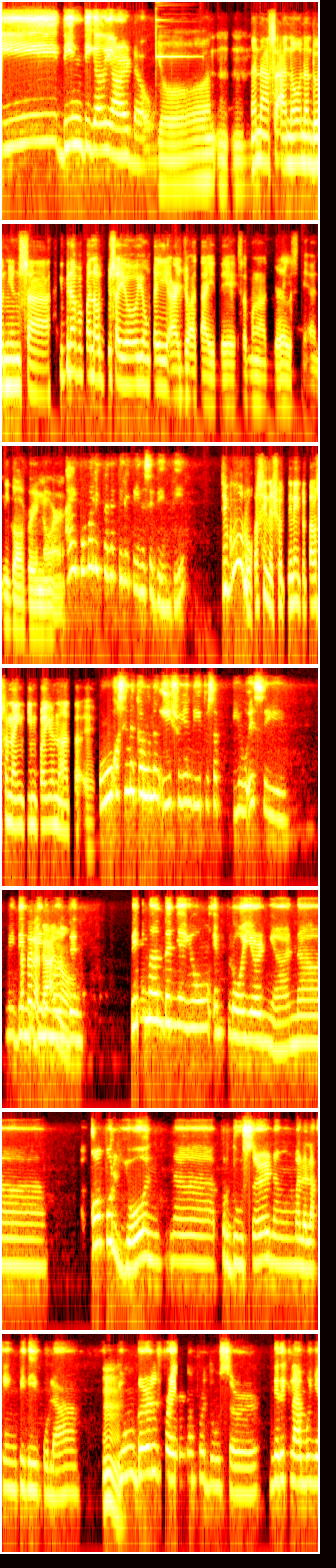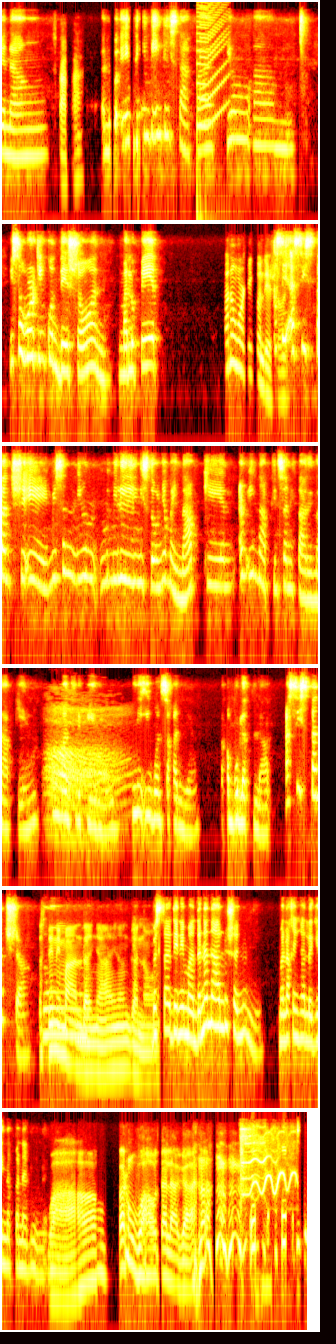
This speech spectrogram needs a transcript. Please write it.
Dindy Gallardo. Yun. mm-mm. Na nasa ano, nandun yun sa, yung pinapapanood ko sa'yo, yung kay Arjo Atayde sa mga girls ni, ni Governor. Ay, bumalik na ng Pilipinas si Dindy? Siguro, kasi na-shoot nila yung 2019 pa yun ata eh. Oo, kasi nagkaroon ng issue yan dito sa US eh. May din, Ah, talaga? dinimandan, dinimandan niya yung employer niya na couple yun na producer ng malalaking pelikula. Mm. Yung girlfriend ng producer, nireklamo niya ng Stapa. ano ba, eh, hindi, hindi, hindi staffa. Yung, um, yung sa working condition, malupit. Anong working condition? Kasi assistant siya eh. Minsan yung nililinis daw niya may napkin. I mean, napkin, sanitary napkin. Yung monthly period. Iniiwan sa kanya. Nakabulat-lat. Assistant siya. Tapos Nung- dinimanda niya, yung gano'n. Basta dinimanda. Nanalo siya nun eh. Malaking halagi na panalunan. Wow. Parang wow talaga. No?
